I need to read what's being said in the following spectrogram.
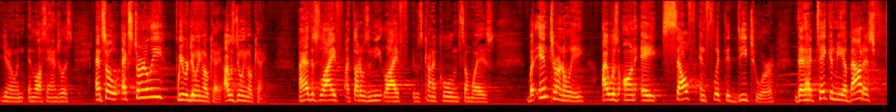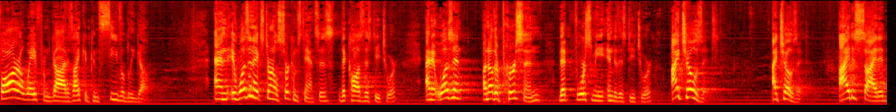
you know, in, in Los Angeles, and so externally we were doing okay. I was doing okay. I had this life. I thought it was a neat life. It was kind of cool in some ways. But internally, I was on a self inflicted detour that had taken me about as far away from God as I could conceivably go. And it wasn't external circumstances that caused this detour, and it wasn't another person that forced me into this detour. I chose it. I chose it. I decided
